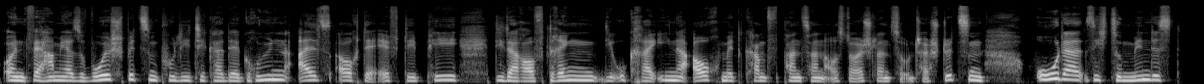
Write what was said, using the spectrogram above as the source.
Und wir haben ja sowohl Spitzenpolitiker der Grünen als auch der FDP, die darauf drängen, die Ukraine auch mit Kampfpanzern aus Deutschland zu unterstützen oder sich zumindest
